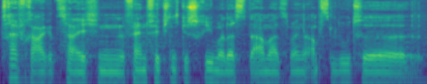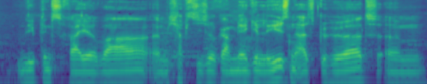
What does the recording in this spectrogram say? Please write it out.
drei Fragezeichen Fanfictions geschrieben, weil das damals meine absolute Lieblingsreihe war. Ähm, ich habe sie sogar mehr gelesen als gehört. Ähm,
